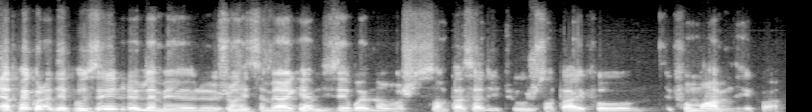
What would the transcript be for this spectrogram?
après qu'on a déposé, le, journaliste américain me disait Ouais, non, je ne sens pas ça du tout, je ne sens pas, il faut, il faut me ramener. Quoi.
